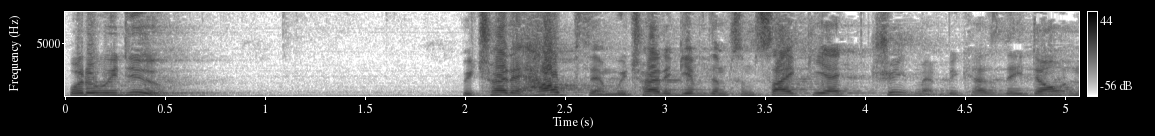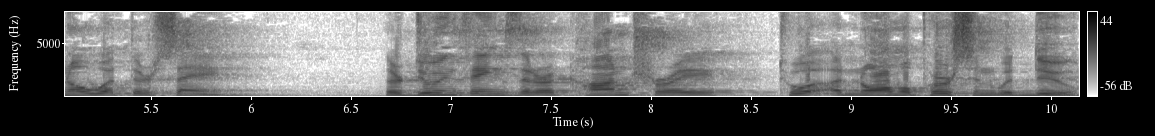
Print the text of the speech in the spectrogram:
what do we do? We try to help them. We try to give them some psychiatric treatment because they don't know what they're saying. They're doing things that are contrary to what a normal person would do.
